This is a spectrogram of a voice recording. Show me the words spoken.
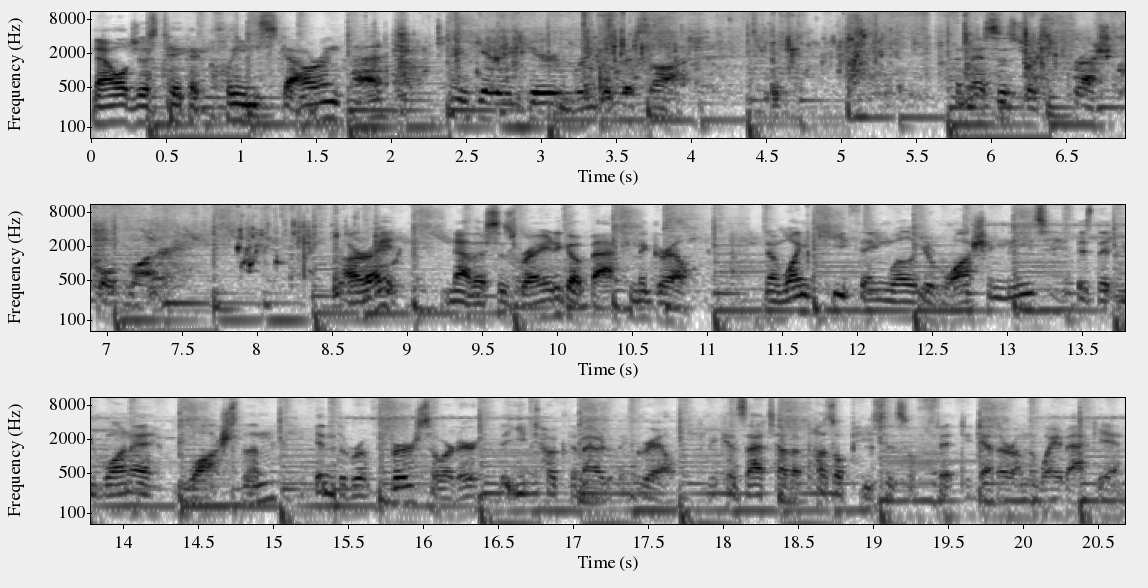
Now we'll just take a clean scouring pad and get in here and rinse this off. And this is just fresh cold water. All right, now this is ready to go back in the grill. Now one key thing while you're washing these is that you want to wash them in the reverse order that you took them out of the grill because that's how the puzzle pieces will fit together on the way back in.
